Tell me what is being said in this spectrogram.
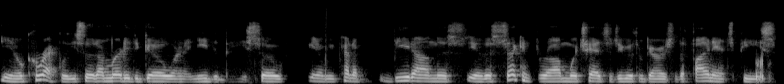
you know, correctly so that I'm ready to go when I need to be. So you know, we kind of beat on this, you know, the second drum, which has to do with regards to the finance piece.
